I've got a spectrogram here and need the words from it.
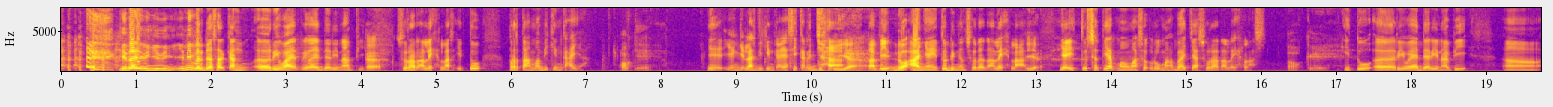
kita iming-imingi. Ini berdasarkan eh, riwayat-riwayat dari Nabi. Eh. Surat Al-Ikhlas itu pertama bikin kaya. Oke. Ya, yang jelas bikin kaya sih kerja. Iya. Tapi doanya itu dengan surat Al-Ikhlas. Iya. Yaitu setiap mau masuk rumah baca surat Al-Ikhlas. Oke. Itu eh, riwayat dari Nabi eh,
